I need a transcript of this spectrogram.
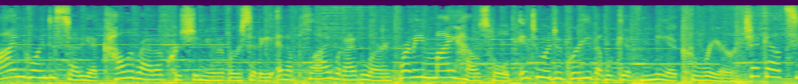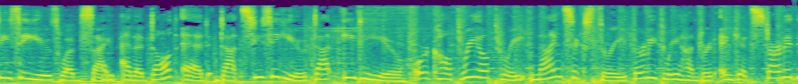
I'm going to study at Colorado Christian University and apply what I've learned running my household into a degree that will give me a career. Check out CCU's website at adulted.ccu.edu or call 303 963 3300 and get started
